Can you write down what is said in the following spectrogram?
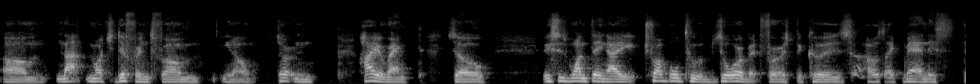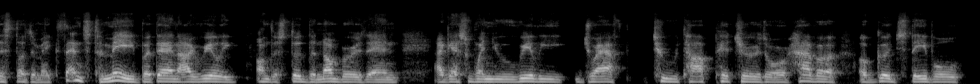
um, not much different from you know certain higher ranked. So this is one thing I troubled to absorb at first because I was like, man, this this doesn't make sense to me. But then I really understood the numbers, and I guess when you really draft two top pitchers or have a, a good stable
